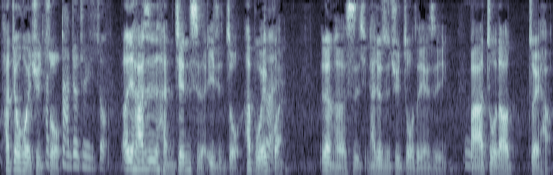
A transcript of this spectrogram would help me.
他就会去做，他就去做，而且他是很坚持的一直做，他不会管任何事情，他就是去做这件事情，嗯。把它做到最好。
